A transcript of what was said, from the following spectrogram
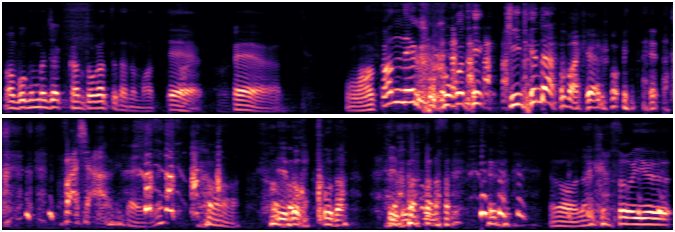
まあ僕も若干尖ってたのもあって、はい。はい。ええ。わかんねえからここで聞いてんだろバカ野郎みたいな。バシャーみたいなね。江戸っ子だ。江戸っ子です。ねうんなんかそういう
